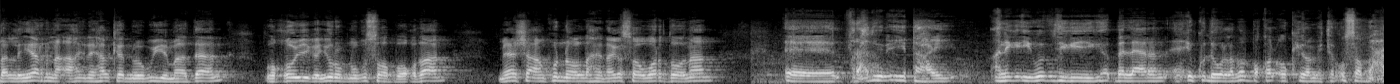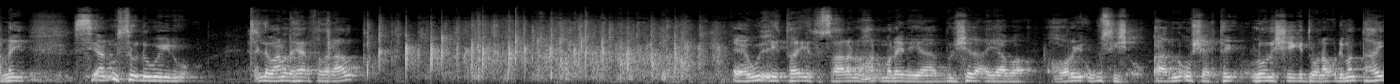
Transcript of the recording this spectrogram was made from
dhallinyarna ah inay halkan noogu yimaadaan waqooyiga yurub nagu soo booqdaan meesha aan ku noolnahay naga soo war doonaan. Farxaduuna ii tahay aniga iyo wafdigayga ballaaran in ku dhow laba boqol oo kilomitir u soo baxnay si aan u soo dhoweyno xildhibaanada heer federaal. Wixii tale iyo tusaalan waxaan u malaynayaa bulshada ayaaba horay ugu sii qaarna u sheegtay loona sheegi doonaa u dhiman tahay.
